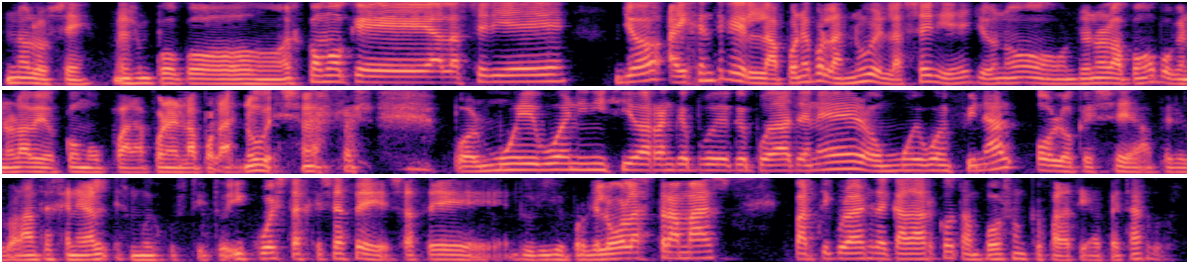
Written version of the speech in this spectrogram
No lo sé. Es un poco, es como que a la serie Yo, hay gente que la pone por las nubes la serie, ¿eh? yo no, yo no la pongo porque no la veo como para ponerla por las nubes. por muy buen inicio de arranque puede que pueda tener, o muy buen final, o lo que sea, pero el balance general es muy justito. Y cuesta, es que se hace, se hace durillo, porque luego las tramas particulares de cada arco tampoco son que para tirar petardos.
